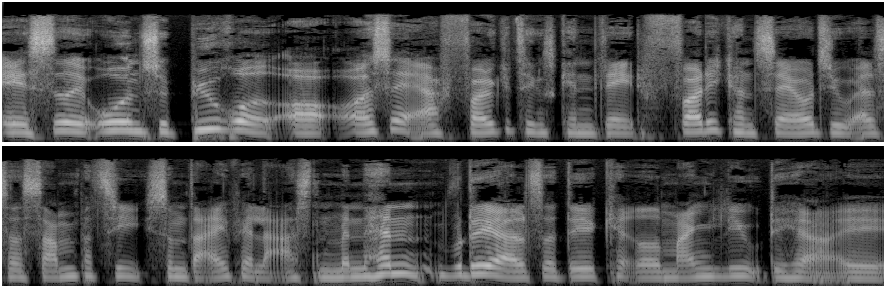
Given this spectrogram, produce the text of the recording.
øh, sidder i Odense Byråd og også er folketingskandidat for de konservative, altså samme parti som dig, Per Larsen. Men han vurderer altså, at det kan redde mange liv, det her øh,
